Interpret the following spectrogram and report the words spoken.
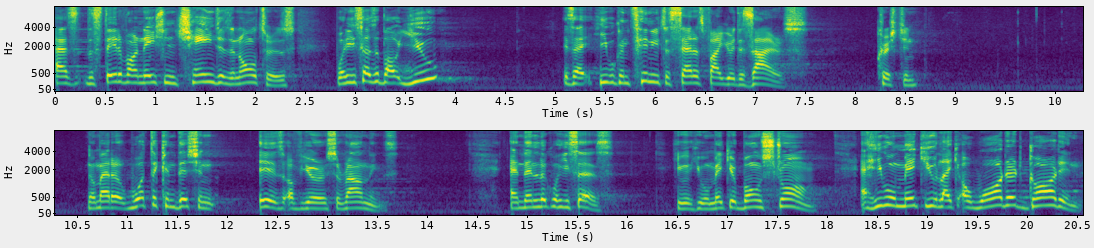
as the state of our nation changes and alters, what he says about you is that he will continue to satisfy your desires, Christian. No matter what the condition is of your surroundings. And then look what he says he, he will make your bones strong, and he will make you like a watered garden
